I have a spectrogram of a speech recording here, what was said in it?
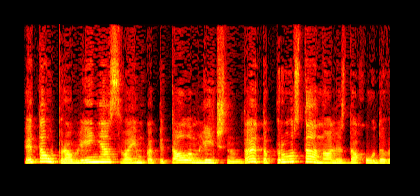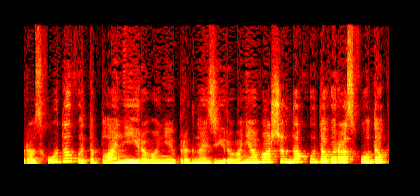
это управление своим капиталом личным. Да? Это просто анализ доходов и расходов, это планирование и прогнозирование ваших доходов и расходов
